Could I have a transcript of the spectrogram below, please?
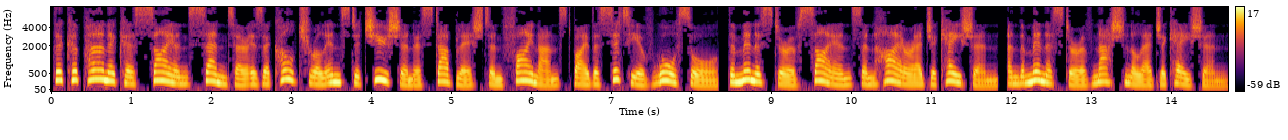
The Copernicus Science Center is a cultural institution established and financed by the City of Warsaw, the Minister of Science and Higher Education, and the Minister of National Education.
